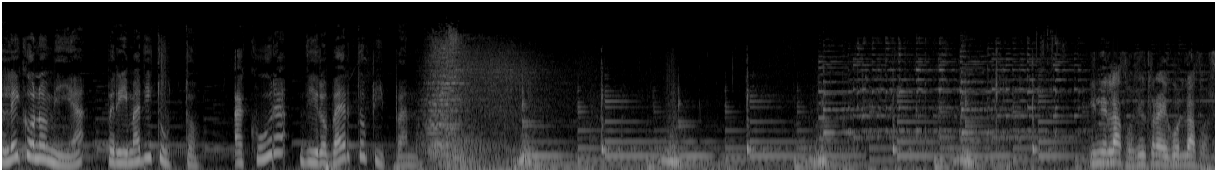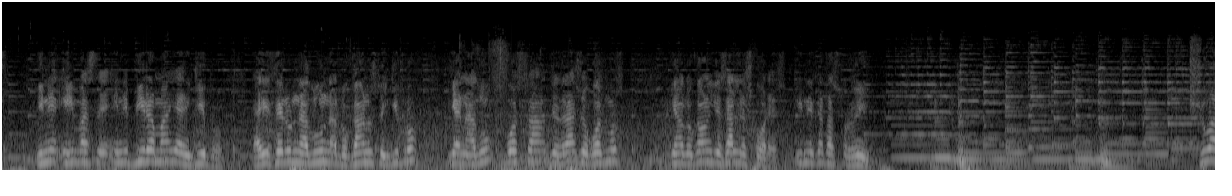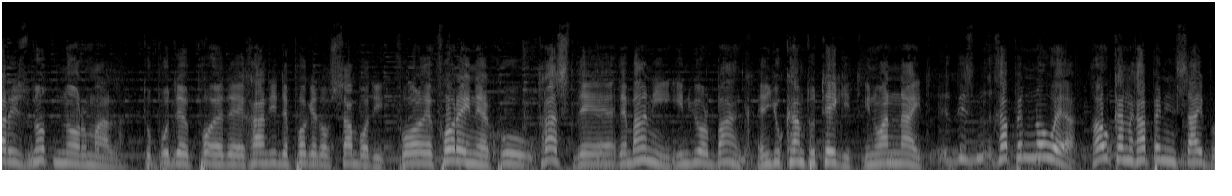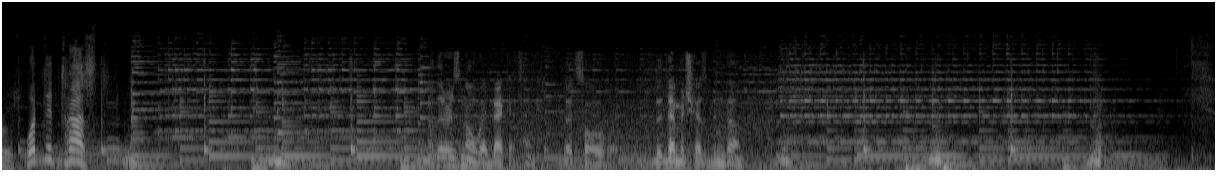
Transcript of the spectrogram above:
L'economia prima di tutto, a cura di Roberto Pippan. Είναι λάθος, είναι τραγικό λάθος. Είναι, είμαστε, είναι πείραμα για την Κύπρο. Δηλαδή θέλουν να δουν, να το κάνουν στην Κύπρο για να δουν πώς θα αντιδράσει ο κόσμος για να το κάνουν και σε άλλες χώρες. Είναι καταστροφή. Sure is not normal to put the, the hand in the pocket of somebody. For a foreigner who trusts the, the money in your bank and you come to take it in one night, this happened nowhere. How can happen in Cyprus? What the trust? There is no way back, I think. That's all. The damage has been done.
